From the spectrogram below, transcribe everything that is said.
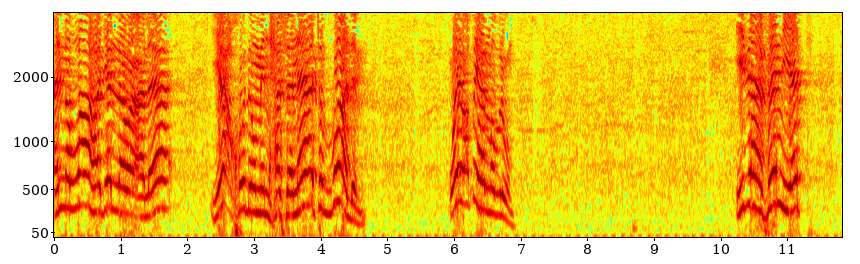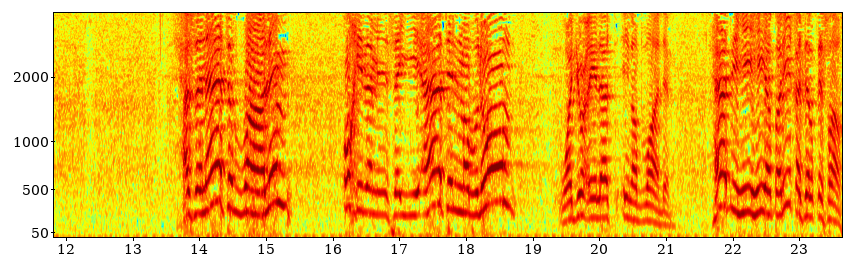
أن الله جل وعلا يأخذ من حسنات الظالم ويعطيها المظلوم. إذا فنيت حسنات الظالم أخذ من سيئات المظلوم وجعلت إلى الظالم. هذه هي طريقة القصاص.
